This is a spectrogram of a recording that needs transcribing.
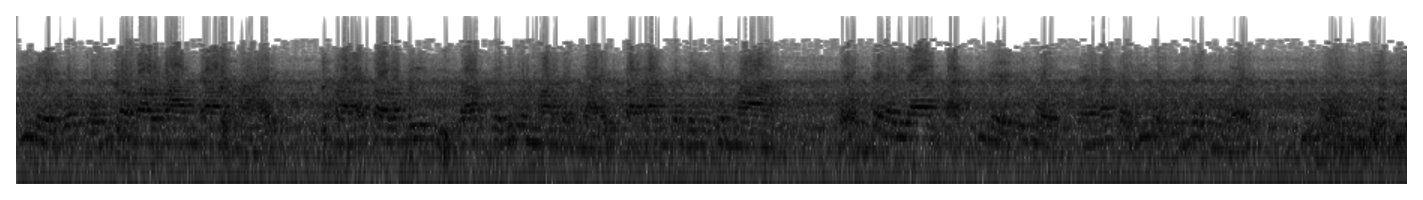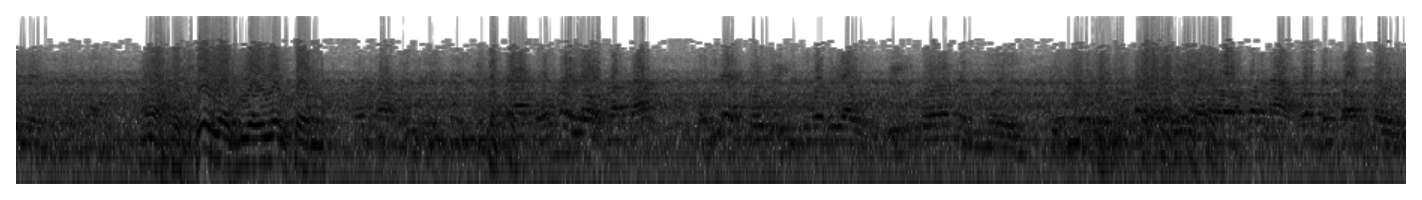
กิเลสของผมก็เบาบางจางหายแต่ตอนนี้ที่รับไปรู้มันมาจากไหนประการประเด็นมา ผมจะพยายามตัดกิเลสให้หมดแต่มันก็ยึดว่าผมเล่นหวยที่ผมไม่เล่นหวยนะอ่าเพื่อเดียวยังส่งแต่ผมไม่โลภนะครับ ผมเล่นตัววิ่งตัวเดียววิ่งตัวละหนึ่งหมื่นไม่ออกก็หน้าก็เป็นสองหมื่น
